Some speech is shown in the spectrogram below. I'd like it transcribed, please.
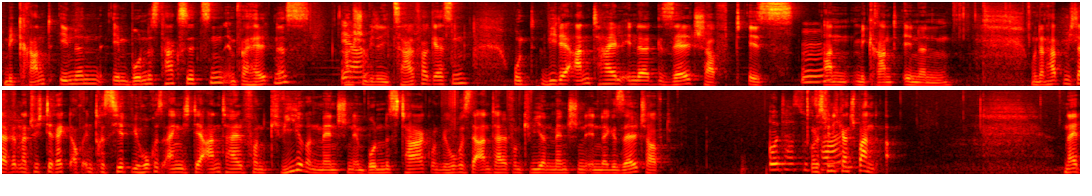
MigrantInnen im Bundestag sitzen im Verhältnis? Ja. Habe schon wieder die Zahl vergessen. Und wie der Anteil in der Gesellschaft ist an MigrantInnen. Und dann hat mich da natürlich direkt auch interessiert, wie hoch ist eigentlich der Anteil von queeren Menschen im Bundestag und wie hoch ist der Anteil von queeren Menschen in der Gesellschaft. Und hast du Und das finde ich ganz spannend. Nein,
